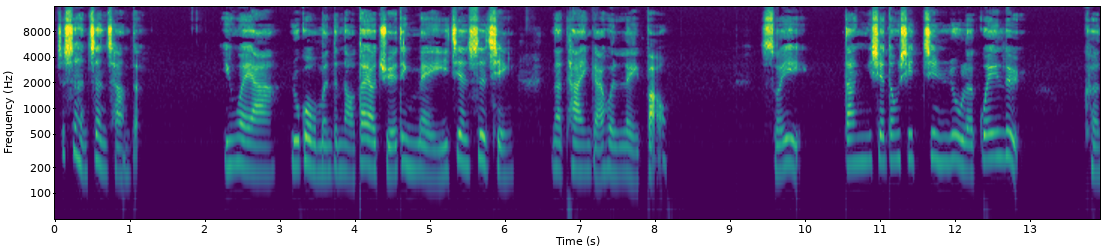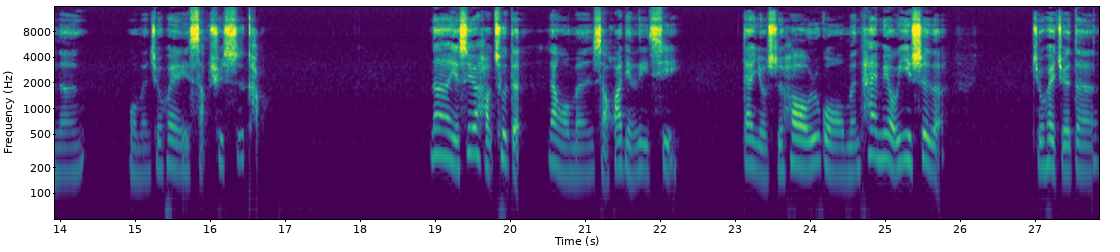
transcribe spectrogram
这是很正常的。因为啊，如果我们的脑袋要决定每一件事情，那它应该会累爆。所以，当一些东西进入了规律，可能我们就会少去思考。那也是有好处的，让我们少花点力气。但有时候，如果我们太没有意识了，就会觉得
